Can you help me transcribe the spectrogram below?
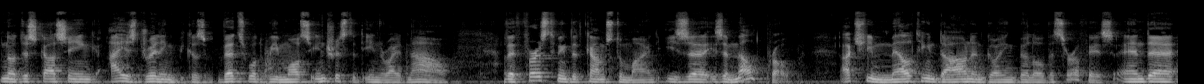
not discussing ice drilling because that's what we're most interested in right now. The first thing that comes to mind is a, is a melt probe, actually melting down and going below the surface. And uh,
